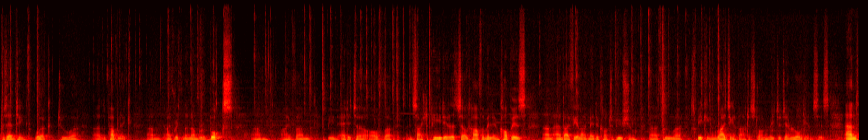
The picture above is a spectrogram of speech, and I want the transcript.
presenting work to the public. Um, I've written a number of books. Um, I've um, been editor of uh, an encyclopedia that sold half a million copies, um, and I feel I've made a contribution uh, through uh, speaking and writing about astronomy to general audiences. And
